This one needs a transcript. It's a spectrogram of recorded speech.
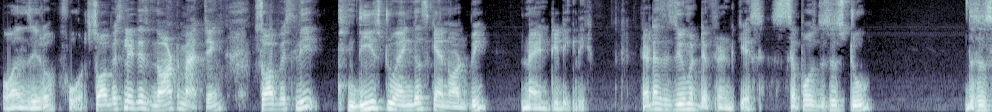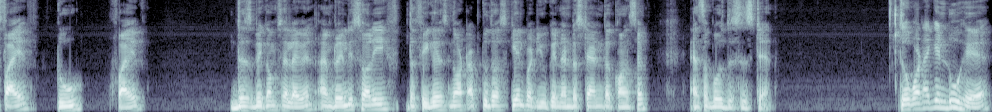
104 so obviously it is not matching. So obviously these two angles cannot be 90 degree. Let us assume a different case. Suppose this is 2 this is 5 2 5 this becomes 11 i'm really sorry if the figure is not up to the scale but you can understand the concept. And suppose this is 10 so what i can do here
